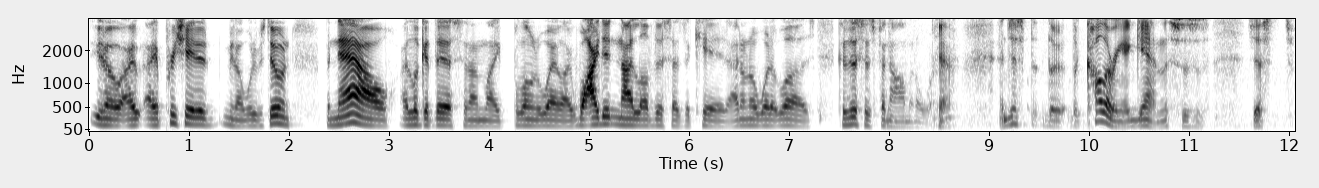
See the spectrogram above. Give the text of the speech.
you know I, I appreciated you know what he was doing. But now I look at this and I'm like blown away. Like why didn't I love this as a kid? I don't know what it was because this is phenomenal work. Yeah, and just the the coloring again. This is just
